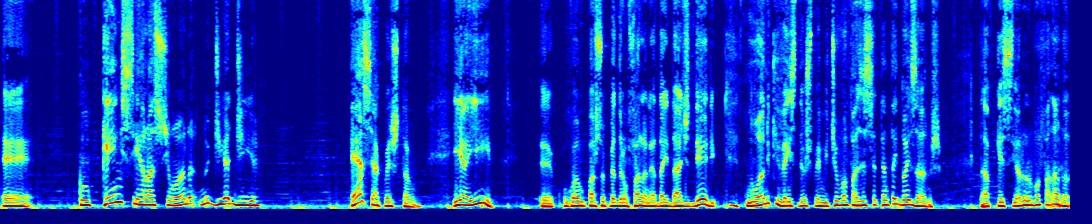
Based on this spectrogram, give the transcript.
é com quem se relaciona no dia a dia. Essa é a questão. E aí, é, quando o pastor Pedrão fala né, da idade dele, no ano que vem, se Deus permitir, eu vou fazer 72 anos. Tá? Porque esse ano eu não vou falar, não.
